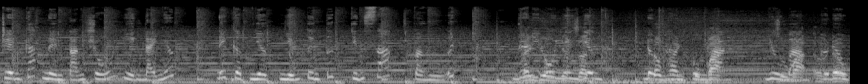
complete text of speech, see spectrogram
trên các nền tảng số hiện đại nhất để cập nhật những tin tức chính xác và hữu ích. Radio, Radio Nhân, Nhân dân đồng hành cùng bạn, dù bạn ở đâu.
